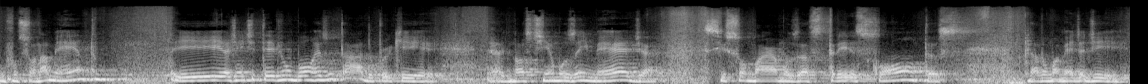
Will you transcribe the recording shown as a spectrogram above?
o funcionamento e a gente teve um bom resultado, porque é, nós tínhamos em média, se somarmos as três contas, dava uma média de R$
